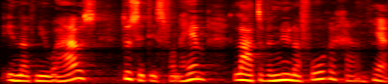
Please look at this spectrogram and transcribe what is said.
in dat nieuwe huis. Dus het is van hem. Laten we nu naar voren gaan. Ja,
